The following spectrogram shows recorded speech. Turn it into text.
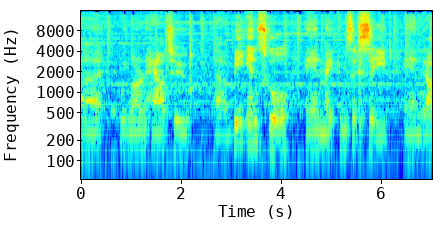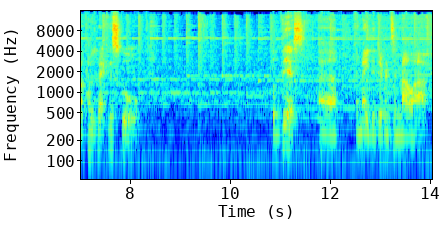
Uh, we learn how to uh, be in school and make them succeed. And it all comes back to the school. This uh, made the difference in my life.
